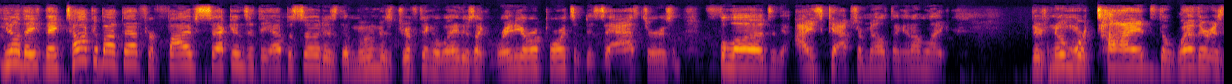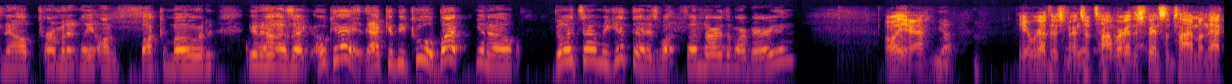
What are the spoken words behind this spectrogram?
You know, they, they talk about that for five seconds at the episode as the moon is drifting away. There's like radio reports of disasters and floods, and the ice caps are melting. And I'm like, there's no more tides. The weather is now permanently on fuck mode. You know, I was like, okay, that could be cool. But, you know, the only time we get that is what? Thundarr the Barbarian? Oh yeah. Yep. Yeah, we're gonna have to spend some time. We're gonna have to spend some time on that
